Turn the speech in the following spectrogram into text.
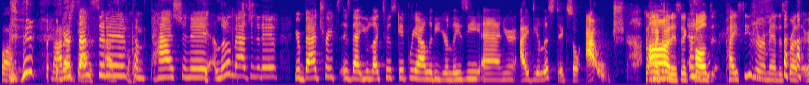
fuck. Not you're as sensitive, compassionate, a little imaginative. Your bad traits is that you like to escape reality, you're lazy, and you're idealistic. So, ouch. Oh my god, Um, is it called Pisces or Amanda's brother?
